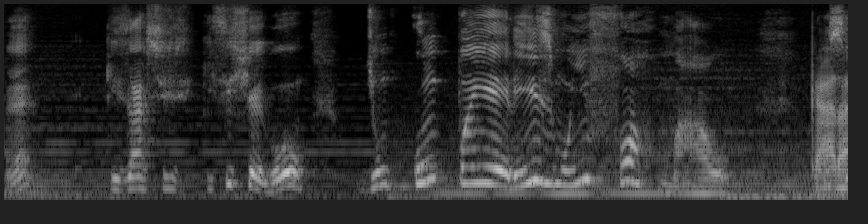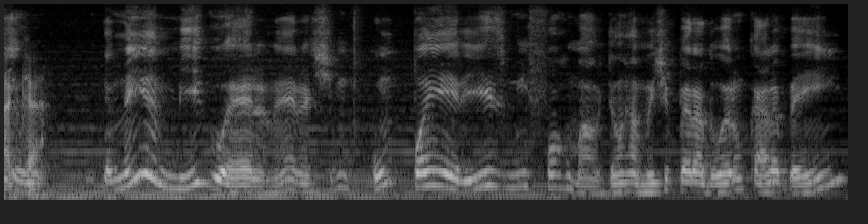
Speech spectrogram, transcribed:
né? Que, que se chegou de um companheirismo informal. Caraca. Então, nem amigo era, né? Era tipo um companheirismo informal. Então, realmente, o imperador era um cara bem,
